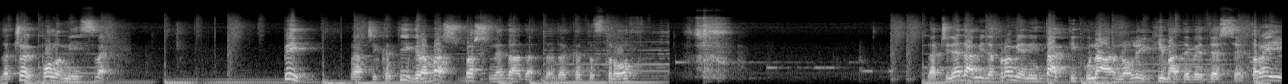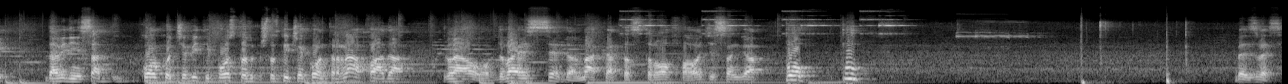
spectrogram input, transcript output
Da čovjek polomi sve. Znači kad igra baš, baš ne da da, da, da katastrofa. Znači ne da mi da promijenim taktiku, naravno lik ima 93, da vidim sad koliko će biti posto što se tiče kontranapada. Gle ovo, 27, ma katastrofa, ovdje sam ga pop, pup. Bez veze.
